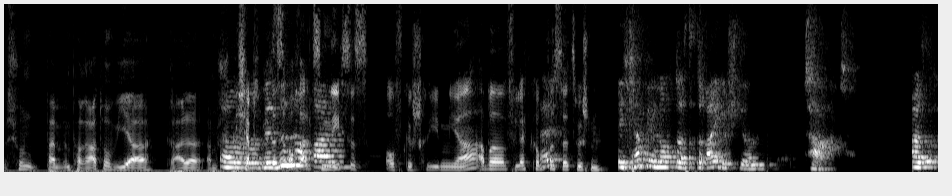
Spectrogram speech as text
schon beim Imperator, wie er gerade am Start Ich habe mir das auch noch als nächstes aufgeschrieben, ja, aber vielleicht kommt Äh, was dazwischen. Ich habe hier noch das Dreigestirn tagt. Also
